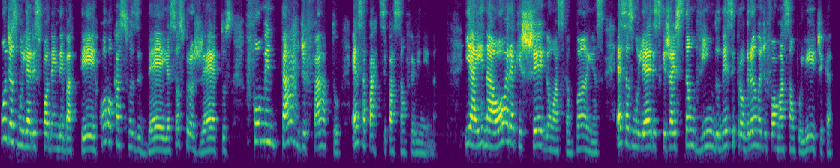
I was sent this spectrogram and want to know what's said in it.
onde as mulheres podem debater, colocar suas ideias, seus projetos, fomentar de fato essa participação feminina. E aí, na hora que chegam as campanhas, essas mulheres que já estão vindo nesse programa de formação política,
